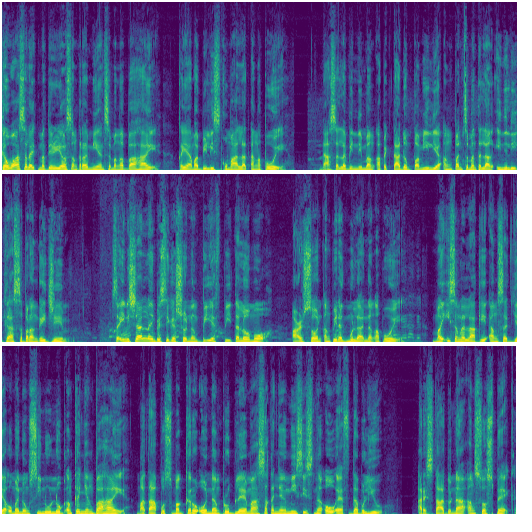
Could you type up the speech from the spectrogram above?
gawa sa light materials ang karamihan sa mga bahay kaya mabilis kumalat ang apoy. Nasa labing limang apektadong pamilya ang pansamantalang inilikas sa barangay gym. Sa inisyal na investigasyon ng BFP Talomo, arson ang pinagmulan ng apoy. May isang lalaki ang sadya umanong sinunog ang kanyang bahay matapos magkaroon ng problema sa kanyang misis na OFW. Arestado na ang sospek.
